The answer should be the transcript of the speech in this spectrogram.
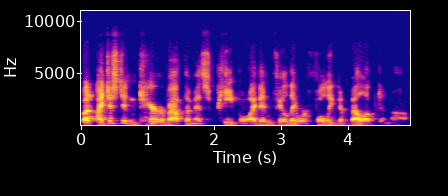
but I just didn't care about them as people. I didn't feel they were fully developed enough.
